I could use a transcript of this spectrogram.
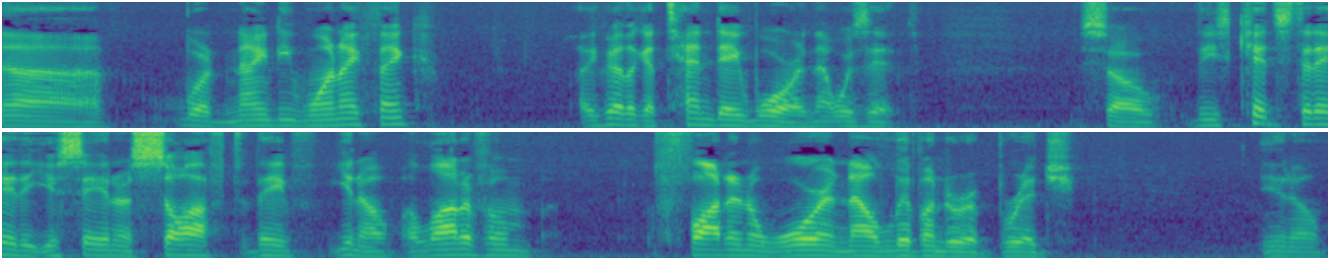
uh, what, 91, I think? Like we had like a 10 day war, and that was it. So these kids today that you're saying are soft, they've, you know, a lot of them fought in a war and now live under a bridge. You know,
